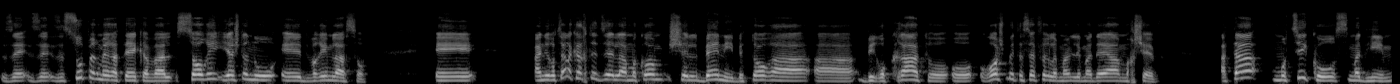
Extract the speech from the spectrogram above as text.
זה, זה, זה סופר מרתק, אבל sorry, יש לנו אה, דברים לעשות. אה, אני רוצה לקחת את זה למקום של בני, בתור הבירוקרט או, או ראש בית הספר למדעי המחשב. אתה מוציא קורס מדהים,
